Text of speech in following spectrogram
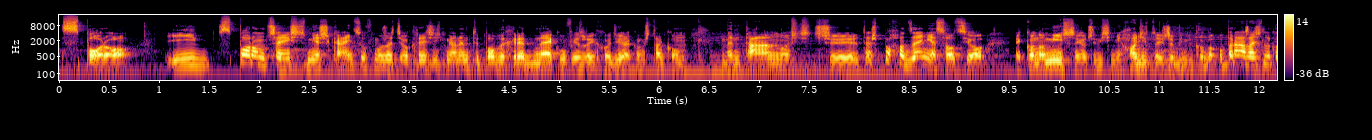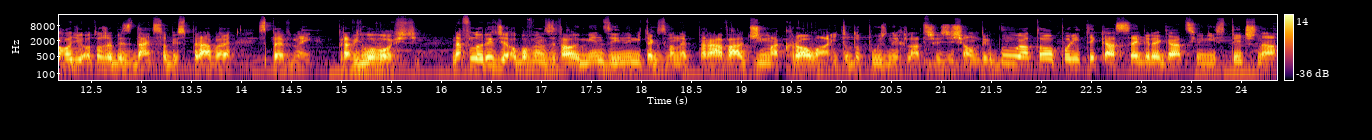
sporo. I sporą część mieszkańców możecie określić mianem typowych redneków, jeżeli chodzi o jakąś taką mentalność, czy też pochodzenie socjoekonomiczne. Oczywiście nie chodzi tutaj, żeby nikogo obrażać, tylko chodzi o to, żeby zdać sobie sprawę z pewnej prawidłowości. Na Florydzie obowiązywały m.in. tak zwane prawa Jima Crowa i to do późnych lat 60. Była to polityka segregacjonistyczna,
